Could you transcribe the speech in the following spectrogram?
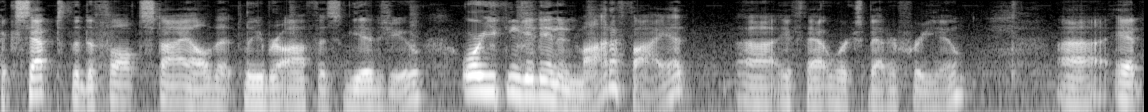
accept the default style that LibreOffice gives you, or you can get in and modify it uh, if that works better for you. Uh, it,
